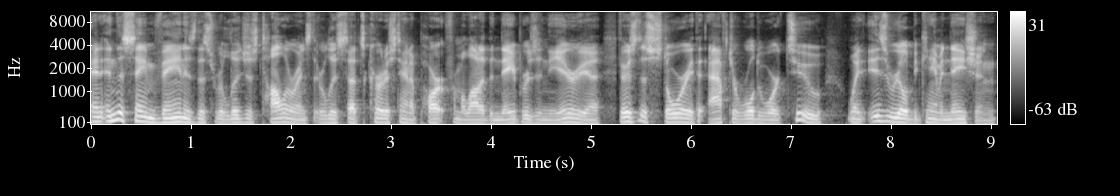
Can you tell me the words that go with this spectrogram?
And in the same vein as this religious tolerance that really sets Kurdistan apart from a lot of the neighbors in the area, there's this story that after World War II, when Israel became a nation,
